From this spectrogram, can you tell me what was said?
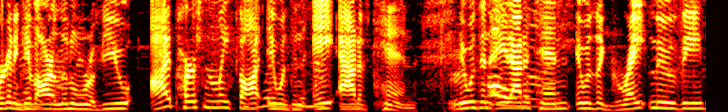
We're gonna give our little review. I personally thought it was an 8 out of 10. It was an 8 out of 10. It was a great movie.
